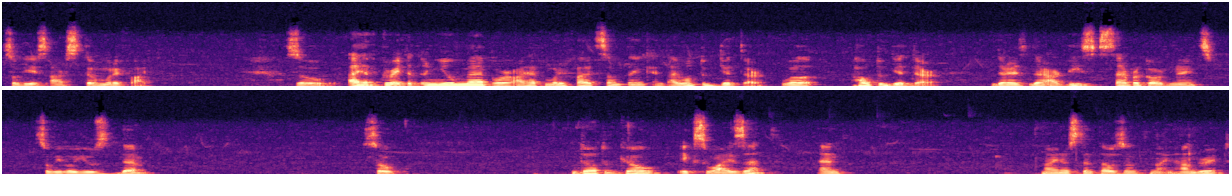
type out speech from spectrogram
so these are still modified so I have created a new map or I have modified something and I want to get there. Well, how to get there? There is there are these server coordinates, so we will use them. So dot go xyz and minus 10,900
